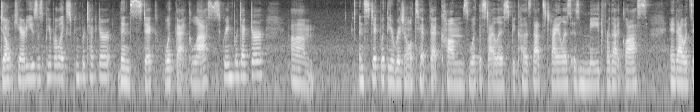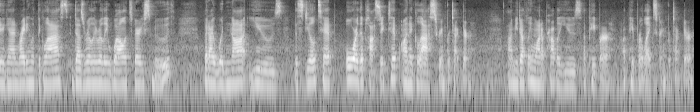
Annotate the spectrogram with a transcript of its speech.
don't care to use this paper-like screen protector, then stick with that glass screen protector um, and stick with the original tip that comes with the stylus because that stylus is made for that glass. And I would say again, writing with the glass does really, really well. It's very smooth, but I would not use the steel tip or the plastic tip on a glass screen protector. Um, you definitely want to probably use a paper, a paper-like screen protector.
